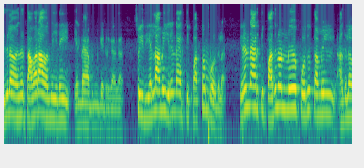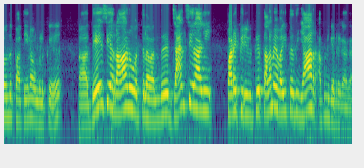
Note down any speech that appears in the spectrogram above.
இதில் வந்து தவறாக வந்து இணை என்ன அப்படின்னு கேட்டிருக்காங்க. ஸோ இது எல்லாமே இரண்டாயிரத்தி பத்தொம்போதில். இரண்டாயிரத்தி பதினொன்று பொது தமிழ் அதில் வந்து பார்த்தீங்கன்னா உங்களுக்கு தேசிய இராணுவத்தில் வந்து ஜான்சி ராணி படைப்பிரிவுக்கு தலைமை வகித்தது யார் அப்படின்னு கேட்டிருக்காங்க.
